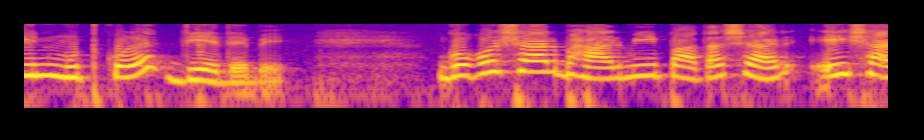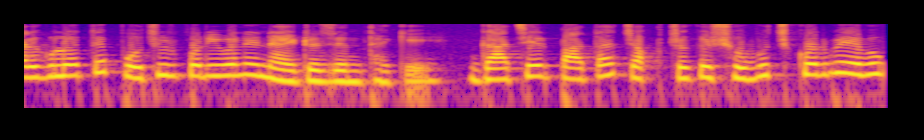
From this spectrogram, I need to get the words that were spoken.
তিন মুট করে দিয়ে দেবে। গোবর সার, ভার্মি, পাতা সার, এই সারগুলোতে প্রচুর পরিমাণে নাইট্রোজেন থাকে। গাছের পাতা চকচকে সবুজ করবে এবং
